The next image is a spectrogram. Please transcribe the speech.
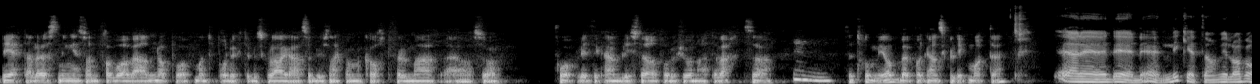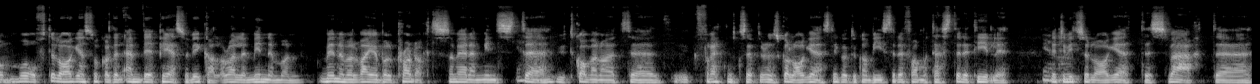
beta-løsning sånn fra vår verden da, på, på en måte, produktet du skal lage. Altså Du snakker om kortfilmer, eh, og så forhåpentligvis det kan bli større produksjoner etter hvert. Så, Mm. så jeg tror vi jobber på ganske lik måte. Ja, det, det, det er likheter. Vi lager, må ofte lage en såkalt en MVP, som vi kaller det, eller Minimal, minimal Viable Product, som er den minste Ja. utgaven av et eh, forretningskonsept du ønsker å lage, slik at du kan vise det fram og teste det tidlig. Ja. Det er ikke vits å lage et svært, eh,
